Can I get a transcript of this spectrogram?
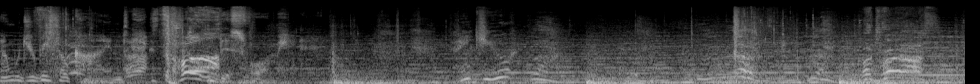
Now, would you be so kind as to hold this for me? Thank you. Atreus!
